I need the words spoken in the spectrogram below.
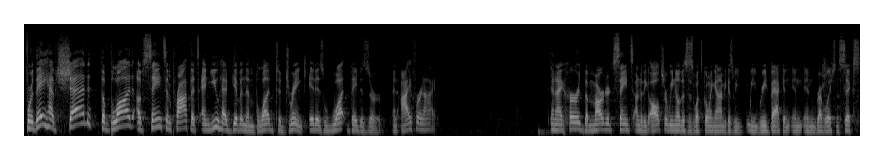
For they have shed the blood of saints and prophets, and you have given them blood to drink. It is what they deserve an eye for an eye and I heard the martyred saints under the altar. We know this is what's going on because we, we read back in, in, in, Revelation 6.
